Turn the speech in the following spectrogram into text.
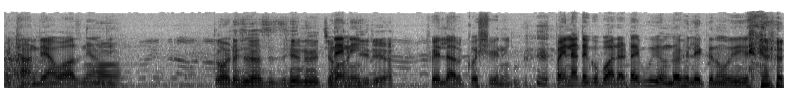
ਬਿਠਾਉਂਦਿਆਂ ਆਵਾਜ਼ ਨਹੀਂ ਆਉਂਦੀ। ਤੁਹਾਡੇ ਵੈਸੇ ਜ਼ਿਹਨ ਵਿੱਚ ਆ ਨਹੀਂ, ਕੀ। ਰਿਹਾ? ਫਿਲਹਾਲ ਕੁਝ ਵੀ ਨਹੀਂ। ਪਹਿਲਾਂ ਤੇ ਗੁਬਾਰਾ ਟਾਈਪ ਕੋਈ ਹੁੰਦਾ ਫਿਰ ਲੇਕਿਨ ਉਹ ਵੀ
